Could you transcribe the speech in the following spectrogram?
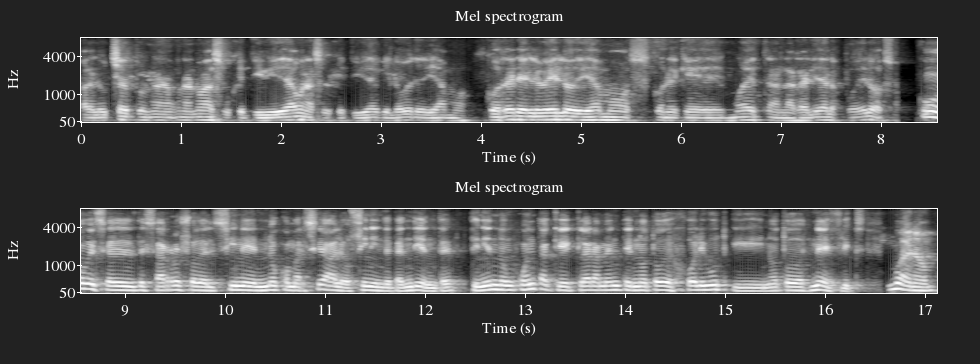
para luchar por una, una, nueva subjetividad, una subjetividad que logre, digamos, correr el velo, digamos, con el que muestran la realidad de los poderosos. ¿Cómo ves el desarrollo del cine no comercial o cine independiente, teniendo en cuenta que claramente no todo es Hollywood y no todo es Netflix? Bueno,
